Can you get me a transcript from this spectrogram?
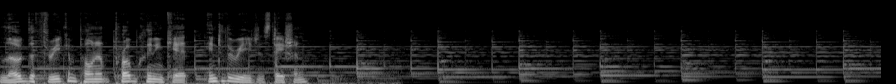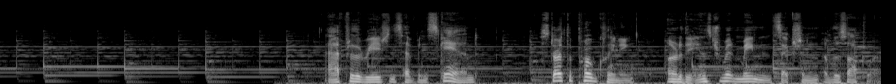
Load the three component probe cleaning kit into the reagent station. After the reagents have been scanned, start the probe cleaning under the instrument maintenance section of the software.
